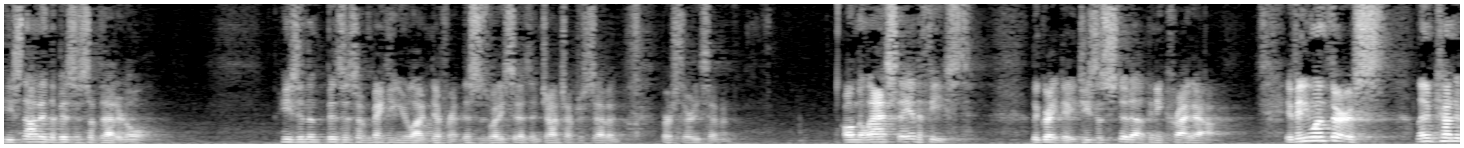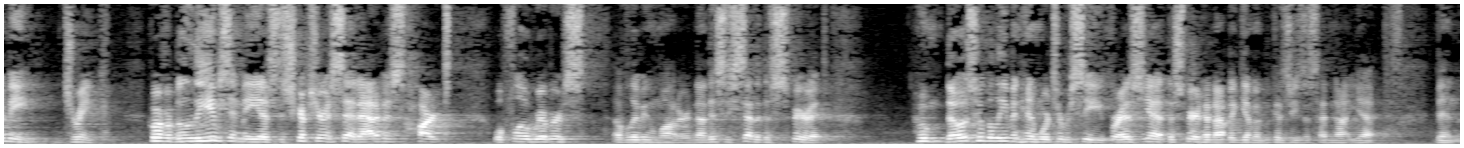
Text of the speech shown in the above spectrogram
He's not in the business of that at all. He's in the business of making your life different. This is what he says in John chapter 7, verse 37. On the last day of the feast, the great day, Jesus stood up and he cried out, If anyone thirsts, let him come to me, drink. Whoever believes in me, as the scripture has said, out of his heart will flow rivers of living water. Now, this is said of the Spirit, whom those who believe in him were to receive. For as yet the Spirit had not been given because Jesus had not yet been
